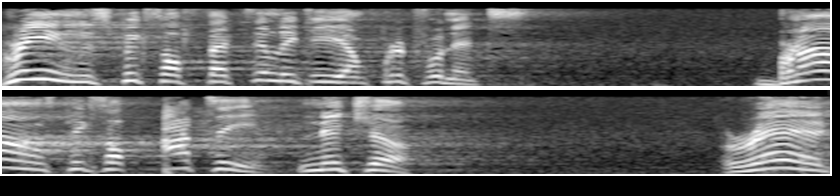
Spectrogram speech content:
Green speaks of fertility and fruitfulness. Brown speaks of earthy nature. Red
